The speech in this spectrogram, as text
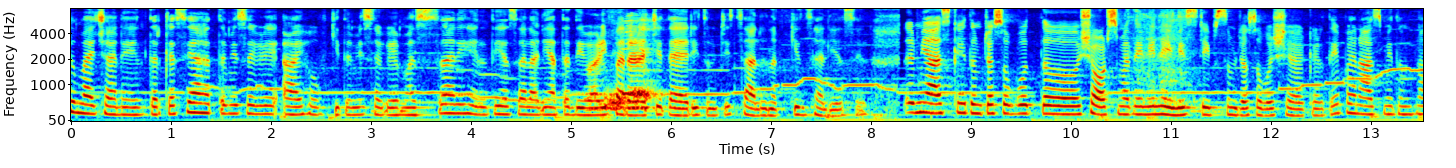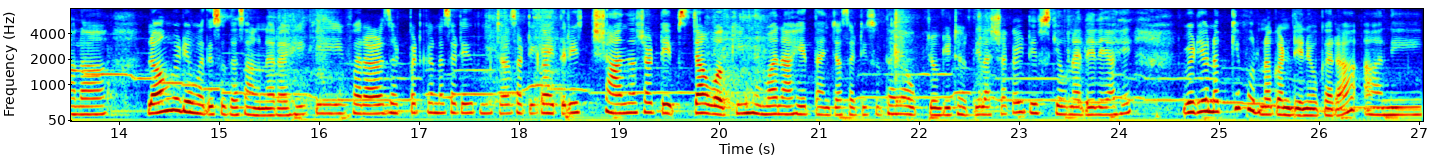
टू माय चॅनेल तर कसे आहात तुम्ही सगळे? आय होप की तुम्ही सगळे मस्त आणि हेल्दी असाल आणि आता दिवाळी फराळाची तयारी तुमची चालू नक्कीच झाली असेल. तर मी आज काही तुमच्यासोबत शॉर्ट्समध्ये मी नेहमीच टिप्स तुमच्यासोबत शेअर करते. पण आज मी तुम्हाला लॉंग व्हिडिओमध्ये सुद्धा सांगणार आहे की फराळ झटपट करण्यासाठी तुमच्यासाठी काहीतरी छान अशा टिप्स ज्या वर्किंग वुमन आहेत त्यांच्यासाठी सुद्धा या उपयोगी ठरतील अशा काही टिप्स घेऊन आलेले आहे. व्हिडिओ नक्की पूर्ण कंटिन्यू करा आणि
